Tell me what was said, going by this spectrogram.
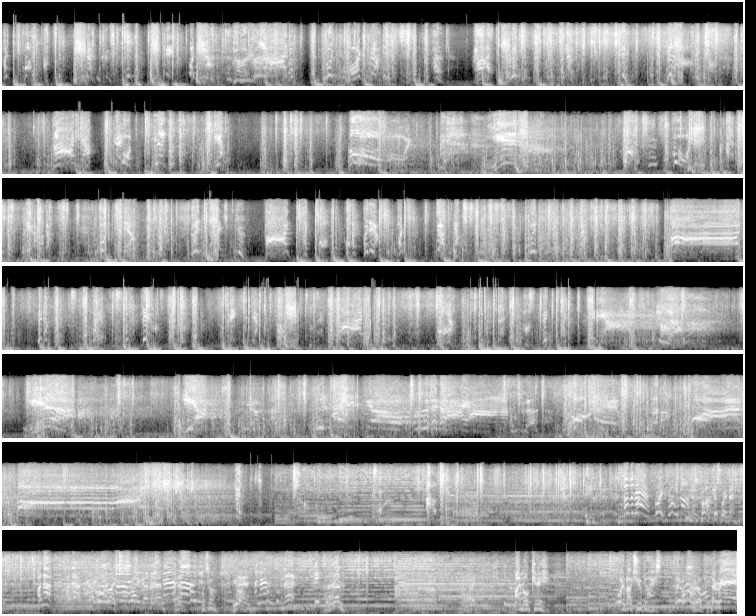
Come on, this way, man. Anand! Anand! Are you all right? All right, Anand. Anand! What's wrong? You all right? Anand. Anand! Speak to me. All right. I'm okay. What about you guys? We're okay. Hooray!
